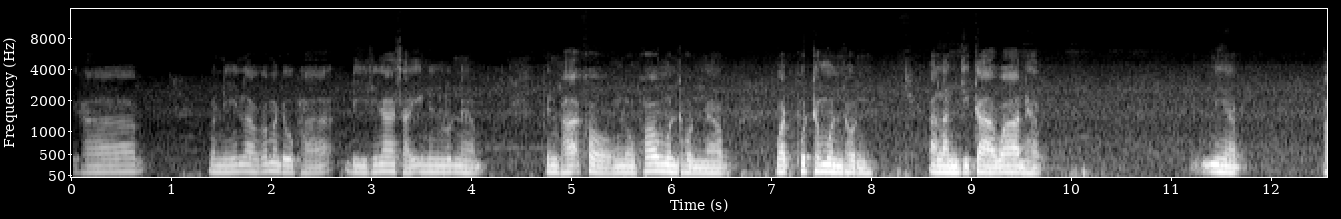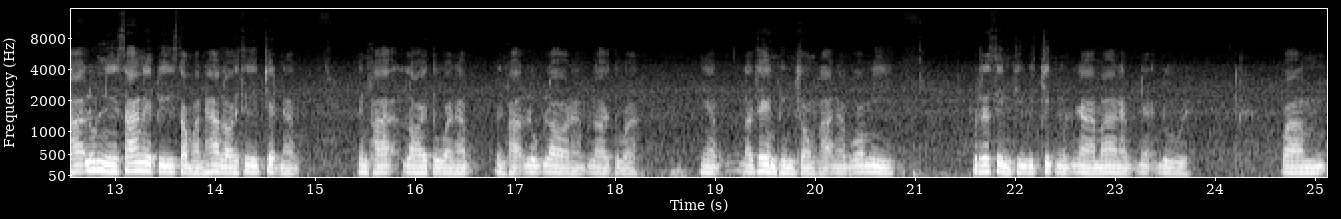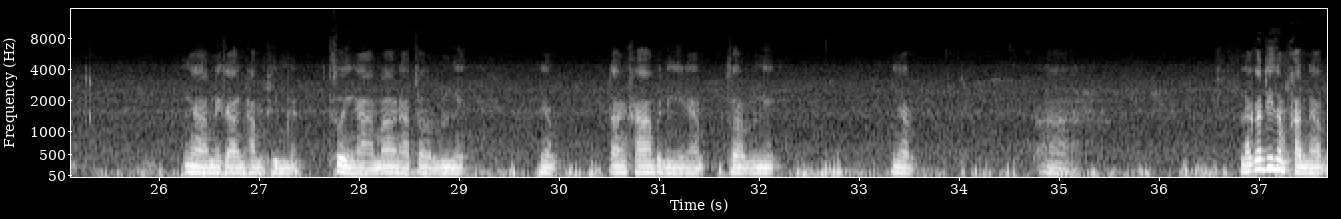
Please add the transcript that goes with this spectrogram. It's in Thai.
สวัสดีครับวันนี้เราก็มาดูพระดีที่น่าใช้อีกหนึ่งรุ่นนะครับ เป็นพระของหลวงพ่อมณฑลนะครับ วัดพุทธมณฑลอรัญญิกาวาสนะครับนี่ครับพระรุ่นนี้สร้างในปี 2547นะครับ เป็นพระลอยตัวนะครับ เป็นพระรูปล่อนะครับลอยตัวเนี่ยครับเราจะเห็นพิมพ์ทรงพระนะครับว่ามีพุทธศิลป์ที่วิจิตรงดงามมากนะครับ เนี่ยดูความงามในการทำพิมพ์เนี่ยสวยงามมากนะครับสำหรับรุ่นนี้ นี่ครับด้านข้างเป็นนี้นะครับสำหรับนนี้นี่ยครับอ่าแล้วก็ที่สำคัญนะครับ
